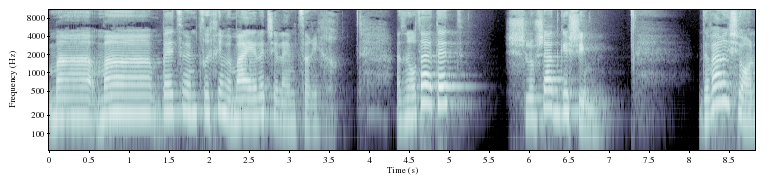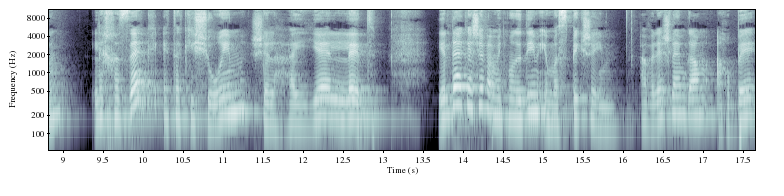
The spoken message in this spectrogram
מה, מה בעצם הם צריכים ומה הילד שלהם צריך. אז אני רוצה לתת שלושה דגשים. דבר ראשון, לחזק את הכישורים של הילד. ילדי הקשב הם מתמודדים עם מספיק קשיים, אבל יש להם גם הרבה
